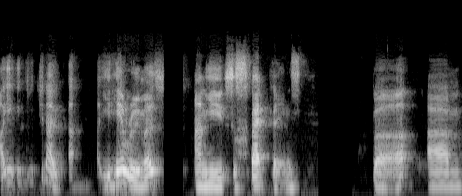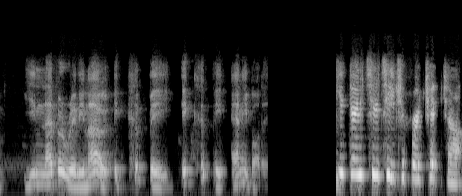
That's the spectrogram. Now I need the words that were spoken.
I, you, you- you know, uh, you hear rumours and you suspect things, but um, you never really know. It could be, it could be anybody. You go to teacher for a chit chat.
